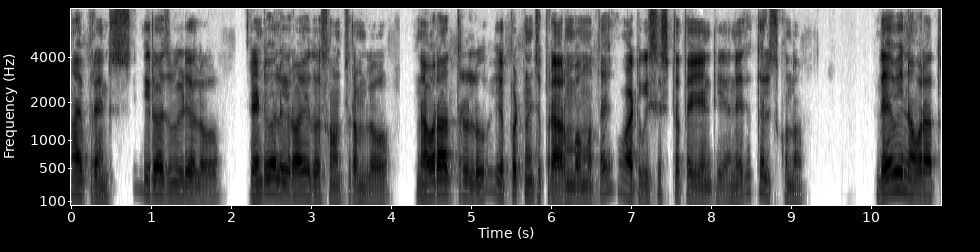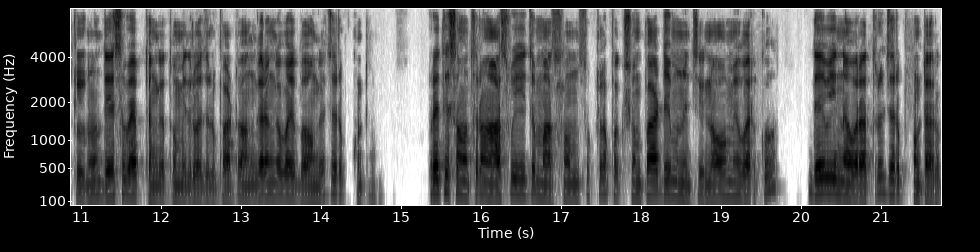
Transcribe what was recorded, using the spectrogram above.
హాయ్ ఫ్రెండ్స్ ఈరోజు వీడియోలో రెండు వేల ఇరవై ఐదో సంవత్సరంలో నవరాత్రులు ఎప్పటి నుంచి ప్రారంభమవుతాయి వాటి విశిష్టత ఏంటి అనేది తెలుసుకుందాం. దేవి నవరాత్రులను దేశవ్యాప్తంగా తొమ్మిది రోజుల పాటు అంగరంగ వైభవంగా జరుపుకుంటాం ప్రతి సంవత్సరం ఆశ్వయుజ మాసం శుక్లపక్షం పాడ్యం నుంచి నవమి వరకు దేవి నవరాత్రులు జరుపుకుంటారు.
